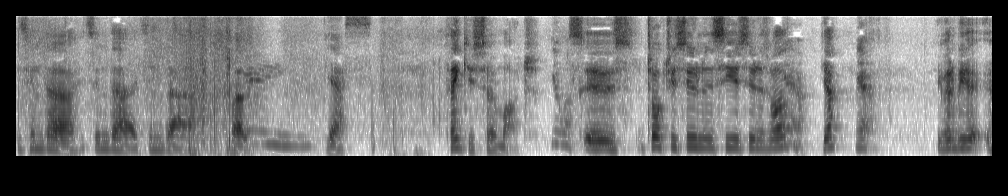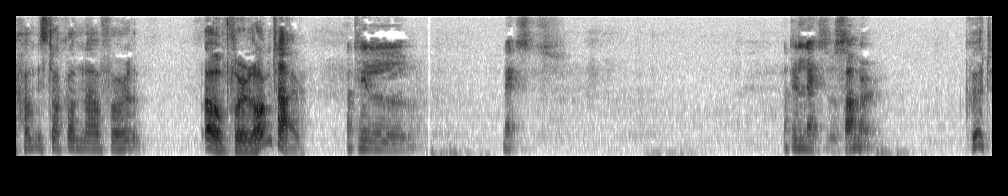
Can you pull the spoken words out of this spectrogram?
It's in there. It's in there. It's in there. Well, yes. Thank you so much. You're welcome. So, s- talk to you soon and see you soon as well. Yeah. Yeah. Yeah. You're going to be uh, home in Stockholm now for oh for a long time. Until next. Until next summer. Good.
